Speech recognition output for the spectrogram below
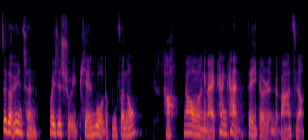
这个运程会是属于偏弱的部分哦。好，那我们来看看这一个人的八字哦。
